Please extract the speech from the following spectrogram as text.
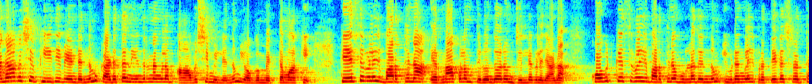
അനാവശ്യ ഭീതി വേണ്ടെന്നും കടുത്ത നിയന്ത്രണങ്ങളും ആവശ്യമില്ലെന്നും യോഗം വ്യക്തമാക്കി. കേസുകളിൽ വർധന എറണാകുളം തിരുവനന്തപുരം ജില്ലകളിലാണ്. കോവിഡ് കേസുകളിൽ വർധനവുള്ളതെന്നും ഇവിടങ്ങളിൽ പ്രത്യേക ശ്രദ്ധ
